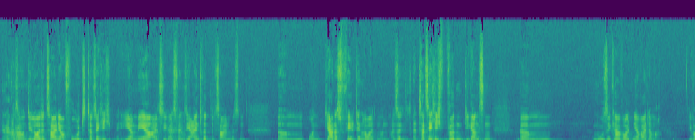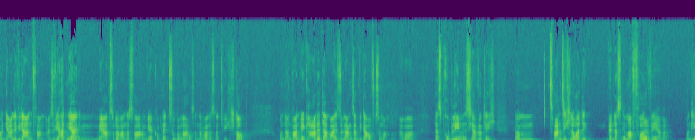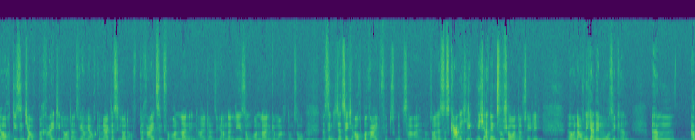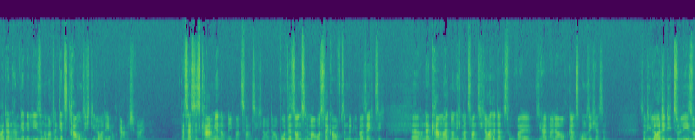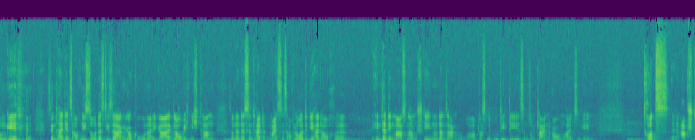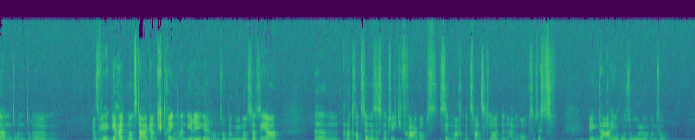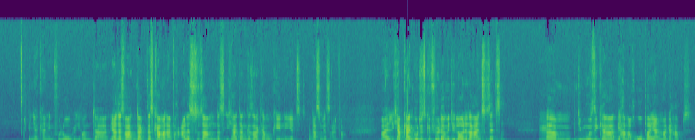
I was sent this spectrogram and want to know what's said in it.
Ja, also und die Leute zahlen ja auf Hut tatsächlich eher mehr, als, sie, als wenn sie Eintritt bezahlen müssen. Ähm, und ja, das fehlt den Leuten. Und also tatsächlich würden die ganzen ähm, Musiker wollten ja weitermachen. Die wollten ja alle wieder anfangen. Also wir hatten ja im März oder wann das war, haben wir komplett zugemacht und dann war das natürlich Stopp. Und dann waren wir gerade dabei, so langsam wieder aufzumachen. Aber das Problem ist ja wirklich, ähm, 20 Leute, wenn das immer voll wäre, und die auch, die sind ja auch bereit, die Leute. Also wir haben ja auch gemerkt, dass die Leute auch bereit sind für Online-Inhalte. Also wir haben dann Lesungen online gemacht und so. Mhm. Da sind die tatsächlich auch bereit für zu bezahlen und so. Das ist gar nicht, liegt nicht an den Zuschauern tatsächlich mhm. und auch nicht an den Musikern. Ähm, aber dann haben wir eine Lesung gemacht und jetzt trauen sich die Leute ja auch gar nicht rein. Das heißt, es kamen ja noch nicht mal 20 Leute, obwohl wir sonst immer ausverkauft sind mit über 60. Mhm. Äh, und dann kamen halt noch nicht mal 20 Leute dazu, weil sie halt alle auch ganz unsicher sind so die Leute, die zu Lesungen gehen, sind halt jetzt auch nicht so, dass die sagen, ja, Corona egal, glaube ich nicht dran, mhm. sondern das sind halt meistens auch Leute, die halt auch äh, hinter den Maßnahmen stehen und dann sagen, oh, ob das eine gute Idee ist, in so einen kleinen Raum reinzugehen. Mhm. Trotz äh, Abstand und ähm, also wir, wir halten uns da ganz streng an die Regeln und so, bemühen uns da sehr. Ähm, aber trotzdem ist es natürlich die Frage, ob es Sinn macht, mit 20 Leuten in einem Raum zu sitzen. Wegen der Aerosole und so. Ich bin ja kein Infologe. Und äh, ja, das, war, das kam halt einfach alles zusammen, dass ich halt dann gesagt habe, okay, nee, jetzt lassen wir es einfach. Weil ich habe kein gutes Gefühl damit, die Leute da reinzusetzen. Mhm. Ähm, die Musiker, wir haben auch Oper ja immer gehabt.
